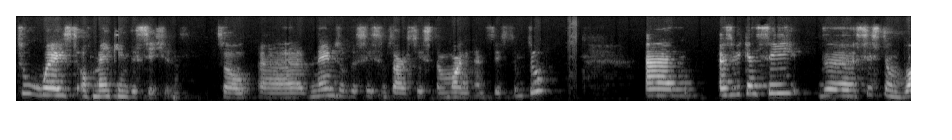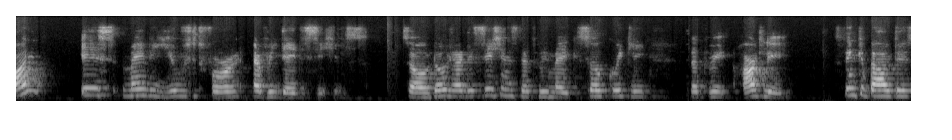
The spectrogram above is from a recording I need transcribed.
two ways of making decisions. So uh, names of the systems are system one and system two. And as we can see, the system one is mainly used for everyday decisions. So those are decisions that we make so quickly that we hardly think about it.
